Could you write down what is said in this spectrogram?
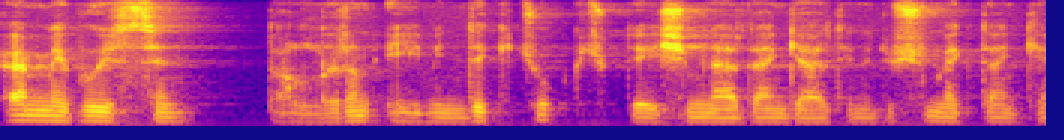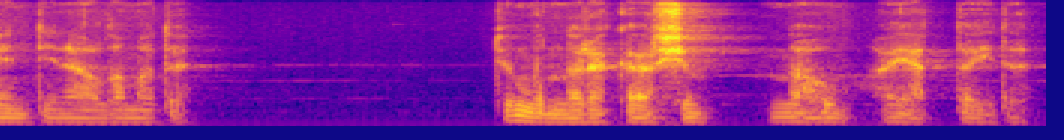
Emme bu hissin dalların eğimindeki çok küçük değişimlerden geldiğini düşünmekten kendini alamadı. Tüm bunlara karşın Nahum hayattaydı.''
